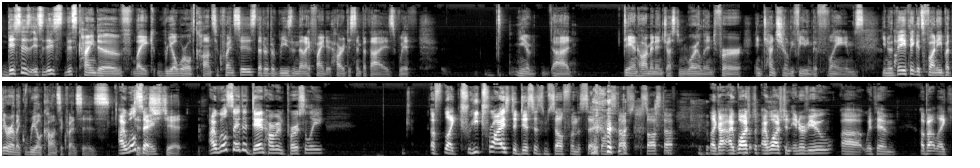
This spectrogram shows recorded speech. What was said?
this is it's this this kind of like real world consequences that are the reason that I find it hard to sympathize with you know uh, Dan Harmon and Justin Roiland for intentionally feeding the flames. You know they think it's funny, but there are like real consequences. I will to say, this shit. I will say that Dan Harmon personally, uh, like he tries to distance himself from the Szechuan stuff, saw stuff. Like I, I watched, I watched an interview uh, with him about like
